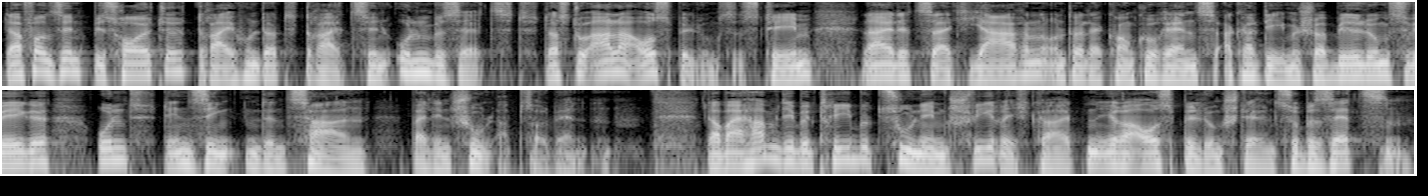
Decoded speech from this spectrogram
Davon sind bis heute 313 unbesetzt. Das duale Ausbildungssystem leidet seit Jahren unter der Konkurrenz akademischer Bildungswege und den sinkenden Zahlen bei den Schulabsolventen. Dabei haben die Betriebe zunehmend Schwierigkeiten, ihre Ausbildungsstellen zu besetzen.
